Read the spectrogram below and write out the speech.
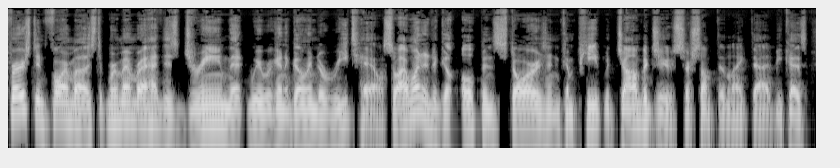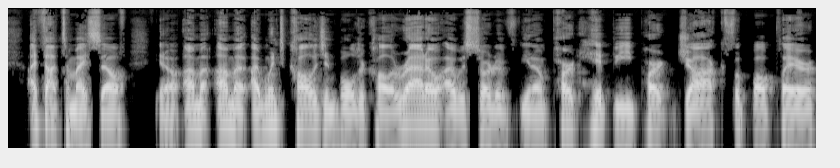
first and foremost, remember I had this dream that we were going to go into retail. So I wanted to go open stores and compete with Jamba Juice or something like that because I thought to myself, you know, I'm a, I'm a, I went to college in Boulder, Colorado. I was sort of, you know, part hippie, part jock football player.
